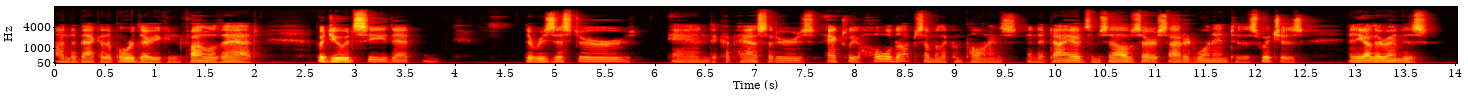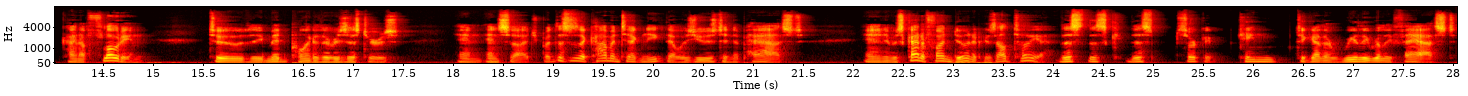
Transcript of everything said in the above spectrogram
on the back of the board there you can follow that, but you would see that the resistors and the capacitors actually hold up some of the components, and the diodes themselves are soldered one end to the switches, and the other end is kind of floating to the midpoint of the resistors and, and such. But this is a common technique that was used in the past, and it was kind of fun doing it because I'll tell you, this this this circuit came together really really fast.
